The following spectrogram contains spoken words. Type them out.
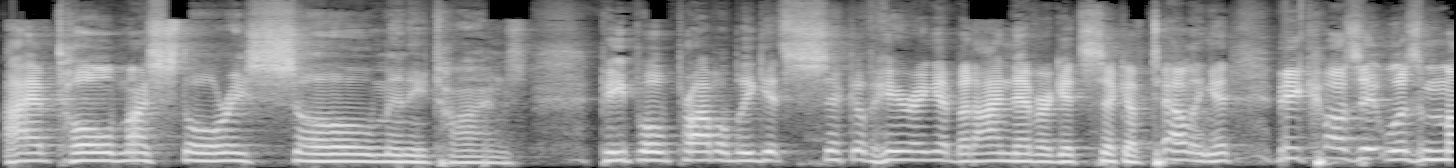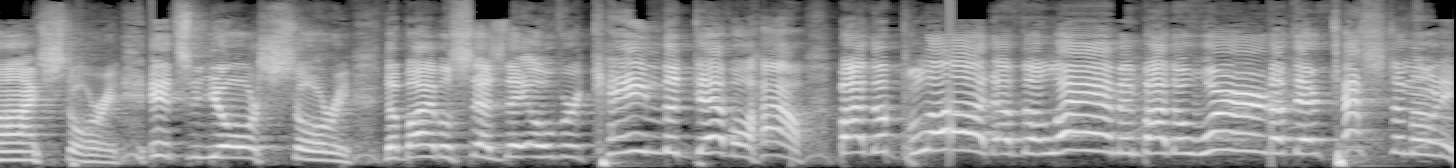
I have told my story so many times. People probably get sick of hearing it, but I never get sick of telling it because it was my story. It's your story. The Bible says they overcame the devil. How? By the blood of the Lamb and by the word of their testimony.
